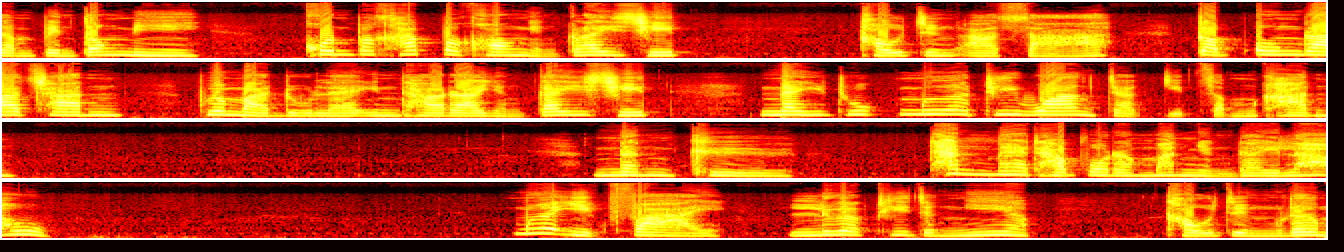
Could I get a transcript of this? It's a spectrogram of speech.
จำเป็นต้องมี คนประคับประคองอย่างใกล้ชิด เขาจึงอาสากับองค์ราชัน เพื่อมาดูแลอินทาราอย่างใกล้ชิด ในทุกเมื่อที่ว่างจากกิจสำคัญ นั่นคือ ท่านแม่ทัพวรมันอย่างใดเล่า เมื่ออีกฝ่ายเลือกที่จะเงียบ เขาจึงเริ่ม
